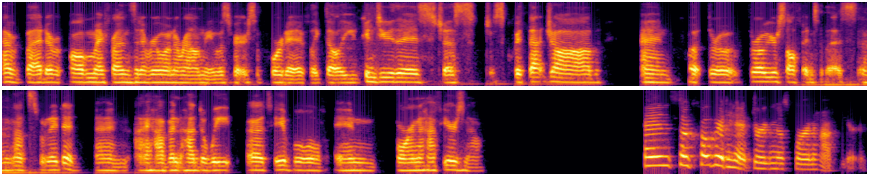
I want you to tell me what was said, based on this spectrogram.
uh, but all my friends and everyone around me was very supportive. Like, Della, you can do this. Just just quit that job and put throw throw yourself into this. And that's what I did. And I haven't had to wait a table in four and a half years now. And so COVID hit during those four and a half years.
